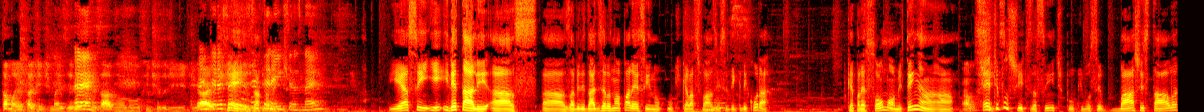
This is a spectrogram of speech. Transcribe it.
tamanho, tá, gente? Mas ele é, é pesado no sentido de, de é arte. Interessante é, exatamente. referências, né? E é assim, e, e, detalhe, as, as habilidades elas não aparecem no o que, que elas fazem, Nossa. você tem que decorar. Porque aparece só o nome. Tem a. a- Ah, é cheats. tipo os cheats, assim, tipo, que você baixa, instala,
